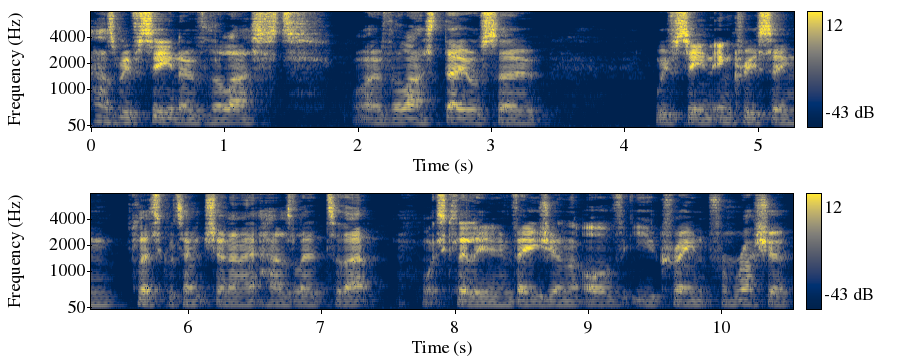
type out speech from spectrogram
As we've seen over the last well, over the last day or so, we've seen increasing political tension, and it has led to that what's clearly an invasion of Ukraine from Russia.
